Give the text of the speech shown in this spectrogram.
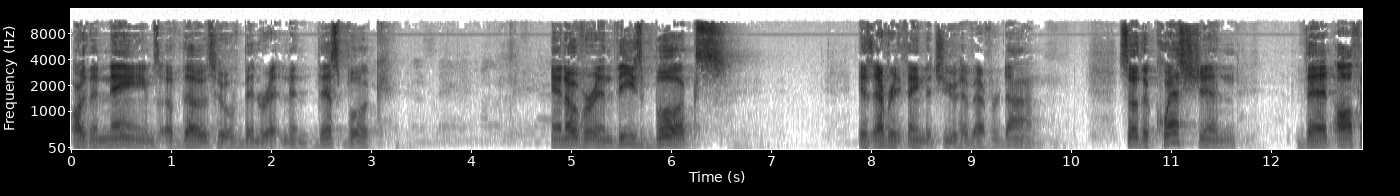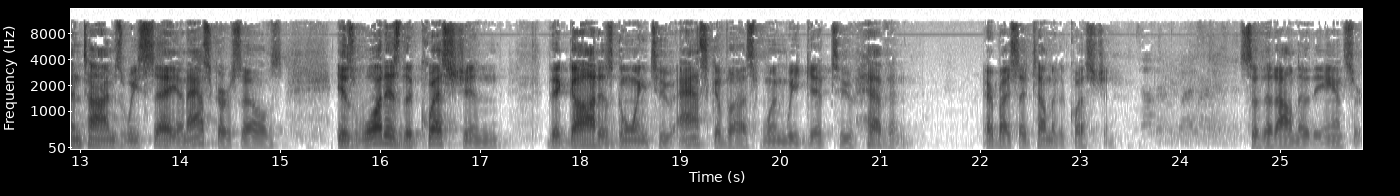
are the names of those who have been written in this book and over in these books is everything that you have ever done. So the question that oftentimes we say and ask ourselves is what is the question that God is going to ask of us when we get to heaven? Everybody say, Tell me the question so that I'll know the answer.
